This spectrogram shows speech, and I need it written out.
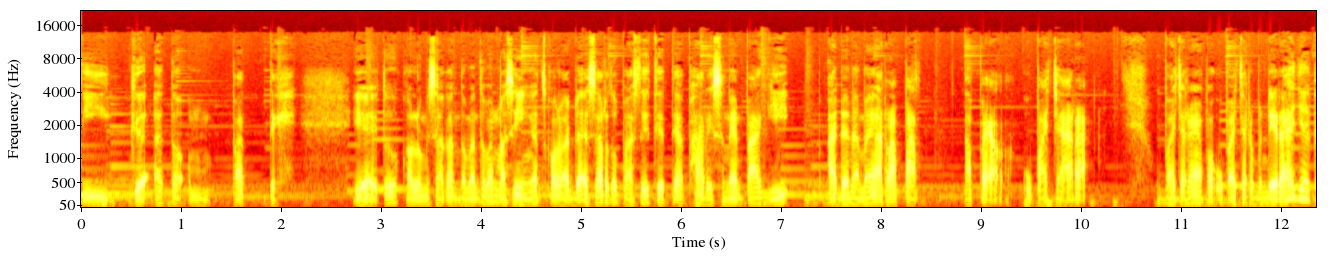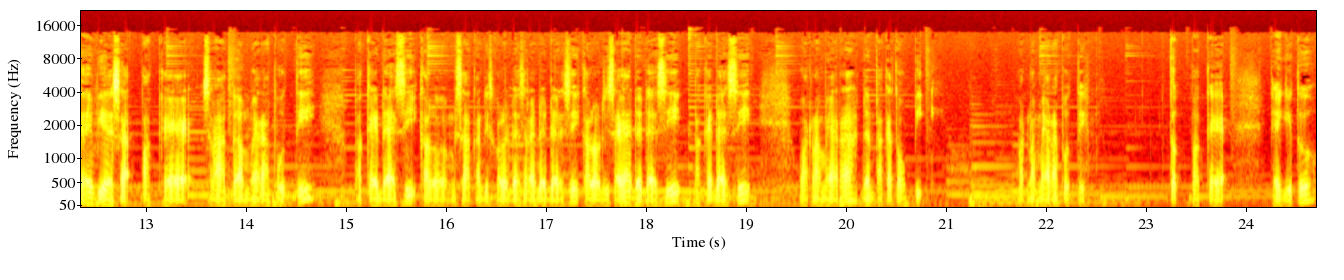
3 atau 4 deh Ya itu kalau misalkan teman-teman masih ingat sekolah dasar tuh pasti setiap hari Senin pagi ada namanya rapat, apel, upacara. Upacaranya apa? Upacara bendera aja kayak biasa. Pakai seragam merah putih pakai dasi. Kalau misalkan di sekolah dasar ada dasi kalau di saya ada dasi pakai dasi warna merah dan pakai topi warna merah putih. Untuk pakai kayak gitu.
